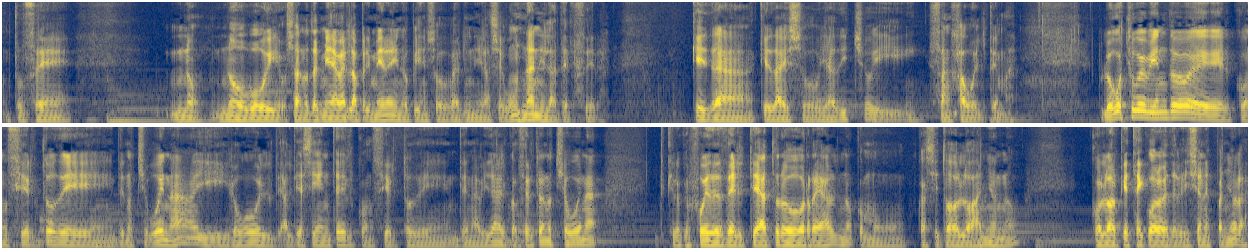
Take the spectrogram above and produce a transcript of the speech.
Entonces, no, no voy, o sea, no terminé de ver la primera y no pienso ver ni la segunda ni la tercera. Queda, queda eso ya dicho y zanjado el tema. Luego estuve viendo el concierto de, Nochebuena y luego al día siguiente el concierto de, Navidad. El concierto de Nochebuena creo que fue desde el Teatro Real, ¿no? como casi todos los años, ¿no? con la Orquesta y Coro de Televisión Española.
